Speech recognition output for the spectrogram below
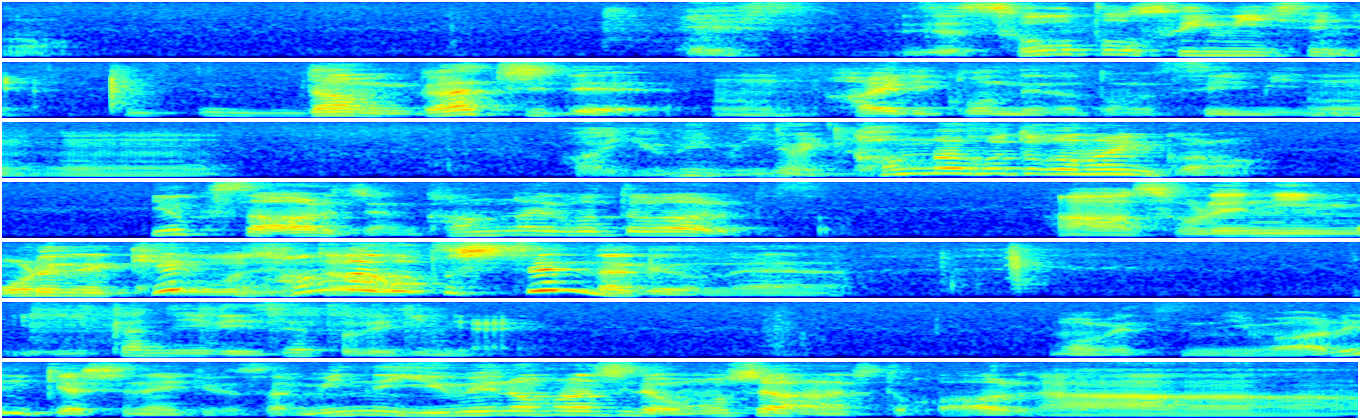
うん。えじゃあ相当睡眠してんじ多分ガチで入り込んでんだと思う睡眠に、うんうんうん。あ夢見ないんだ。考え事がないんかな。よくさあるじゃん。考え事があるとさ。あそれに俺ね結構考え事してんだけどね。いい感じにリセットできんじゃない？まあ別に悪い気はしないけどさみんな夢の話で面白い話とかあるじゃん。あ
